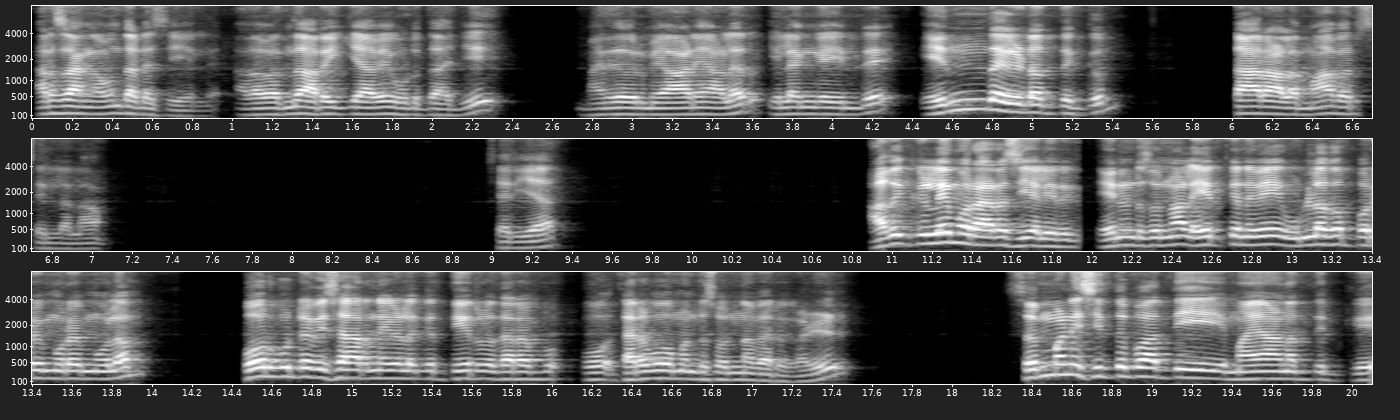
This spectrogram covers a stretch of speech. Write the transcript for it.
அரசாங்கமும் தடை செய்யலை. அதை வந்து அறிக்கையாகவே கொடுத்தாச்சு. மனித உரிமை ஆணையாளர் இலங்கையின் எந்த இடத்துக்கும் தாராளமாக அவர் செல்லலாம். சரியா? அதுக்குள்ளேயும் ஒரு அரசியல் இருக்கு. ஏனென்று சொன்னால் ஏற்கனவே உள்ளக பொறிமுறை மூலம் போர்க்குற்ற விசாரணைகளுக்கு தீர்வு தர தருவோம் என்று சொன்னவர்கள் செம்மணி சித்துப்பாத்தி மயானத்திற்கு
